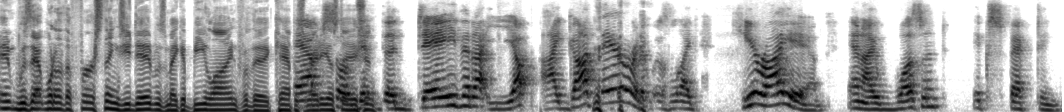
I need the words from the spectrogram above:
and was that one of the first things you did was make a beeline for the campus radio station? The, the day that I, yep, I got there and it was like, here I am. And I wasn't expecting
